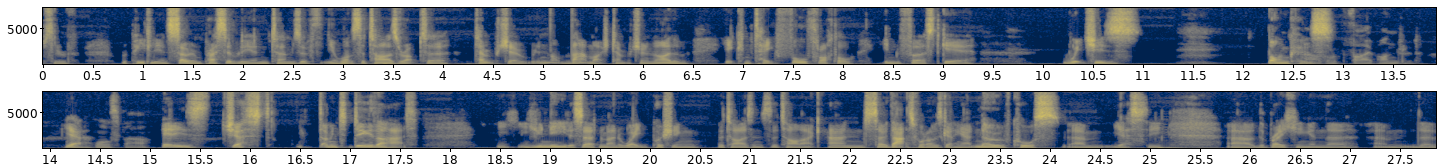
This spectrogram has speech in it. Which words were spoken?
sort of repeatedly and so impressively in terms of you know once the tires are up to temperature, not that much temperature in either, it can take full throttle in first gear, which is bonkers. 500 Yeah, horsepower. it is just. I mean, to do that, you need a certain amount of weight pushing the tires into the tarmac, and so that's what I was getting at. No, of course, um, yes, the uh, the braking and the, um, the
